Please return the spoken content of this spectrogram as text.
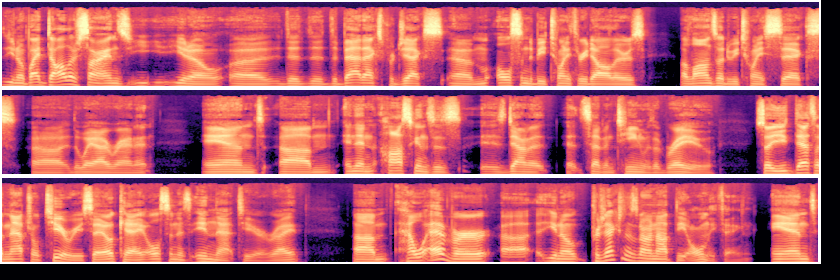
you know by dollar signs, you, you know, uh, the the the Bat X projects um, Olson to be twenty three dollars, Alonso to be twenty six. Uh, the way I ran it and um, and then Hoskins is is down at, at 17 with Abreu. So you that's a natural tier where you say, okay, Olson is in that tier, right? Um, however, uh, you know, projections are not the only thing. And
